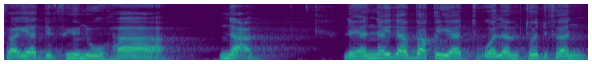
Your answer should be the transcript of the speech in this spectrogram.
فيدفنها. نعم. لأن إذا بقيت ولم تدفن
